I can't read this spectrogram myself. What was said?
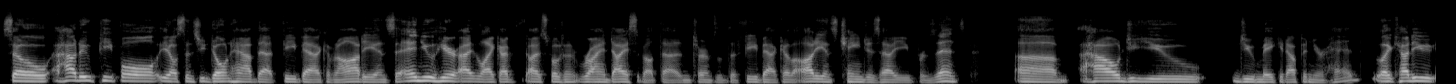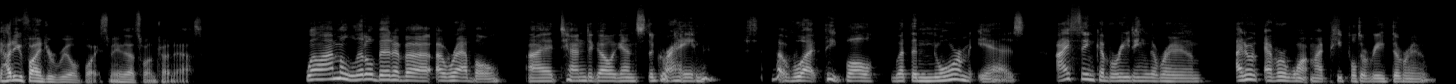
So how do people, you know, since you don't have that feedback of an audience and you hear I like I've I've spoken to Ryan Deiss about that in terms of the feedback of the audience changes how you present. Um, how do you do you make it up in your head? Like how do you how do you find your real voice? Maybe that's what I'm trying to ask. Well, I'm a little bit of a, a rebel. I tend to go against the grain of what people, what the norm is. I think of reading the room. I don't ever want my people to read the room.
